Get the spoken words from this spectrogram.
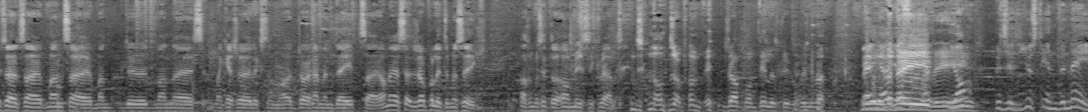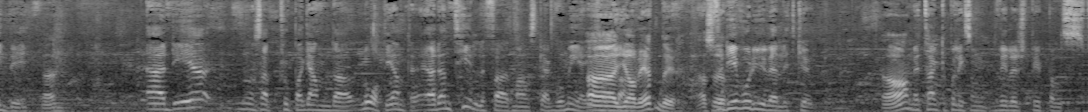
Så här, så här, man, så här, man, du, man, eh, man kanske liksom drar hem en dejt så här, ja men jag drar på lite musik. Alltså man sitter och har en mysig kväll. Någon drar på en, drar på en Village People skiva. Men In jag- the jag- Navy. Ja, precis. Just In the Navy. Ja. Är det någon sån här propagandalåt egentligen? Är den till för att man ska gå med i Uh, jag vet inte. Alltså, För det vore ju väldigt kul. ja, Med tanke på liksom Village Peoples...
